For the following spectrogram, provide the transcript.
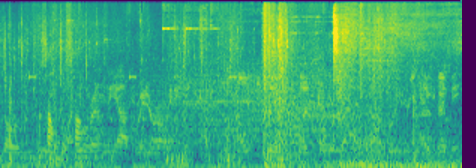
부상 부상 여기까지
